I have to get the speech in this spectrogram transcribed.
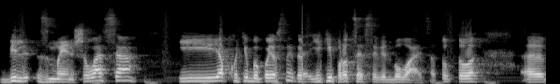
біль зменшилася. І я б хотів би пояснити, які процеси відбуваються. Тобто е,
